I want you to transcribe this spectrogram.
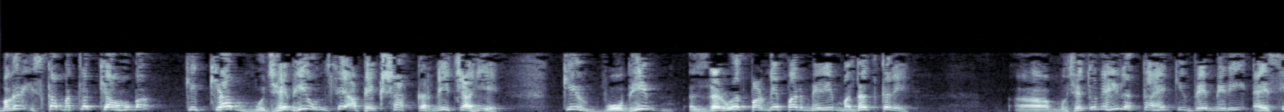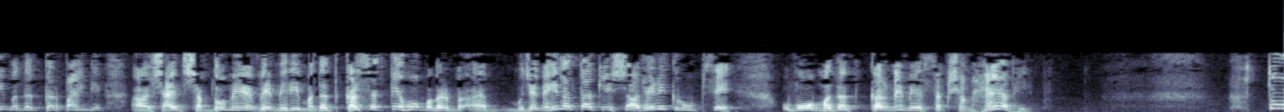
मगर इसका मतलब क्या होगा कि क्या मुझे भी उनसे अपेक्षा करनी चाहिए कि वो भी ज़रूरत पड़ने पर मेरी मदद करें? आ, मुझे तो नहीं लगता है कि वे मेरी ऐसी मदद कर पाएँगे। आ, शायद शब्दों में वे मेरी मदद कर सकते हो मगर आ, मुझे नहीं लगता कि शारीरिक रूप से वो मदद करने में सक्षम हैं अभी। तो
